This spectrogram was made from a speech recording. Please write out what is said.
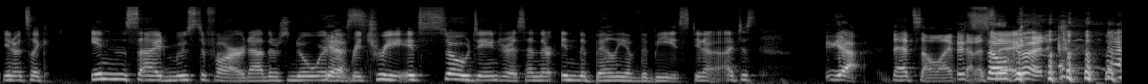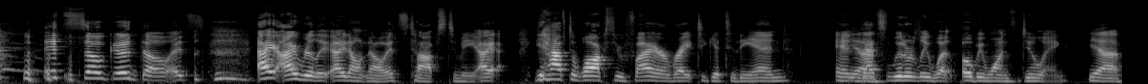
You know, it's like inside Mustafar. Now there's nowhere yes. to retreat. It's so dangerous, and they're in the belly of the beast. You know, I just yeah. That's all I've got to so say. good. it's so good though. It's I I really I don't know. It's tops to me. I you have to walk through fire right to get to the end and yeah. that's literally what Obi Wan's doing. Yeah,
